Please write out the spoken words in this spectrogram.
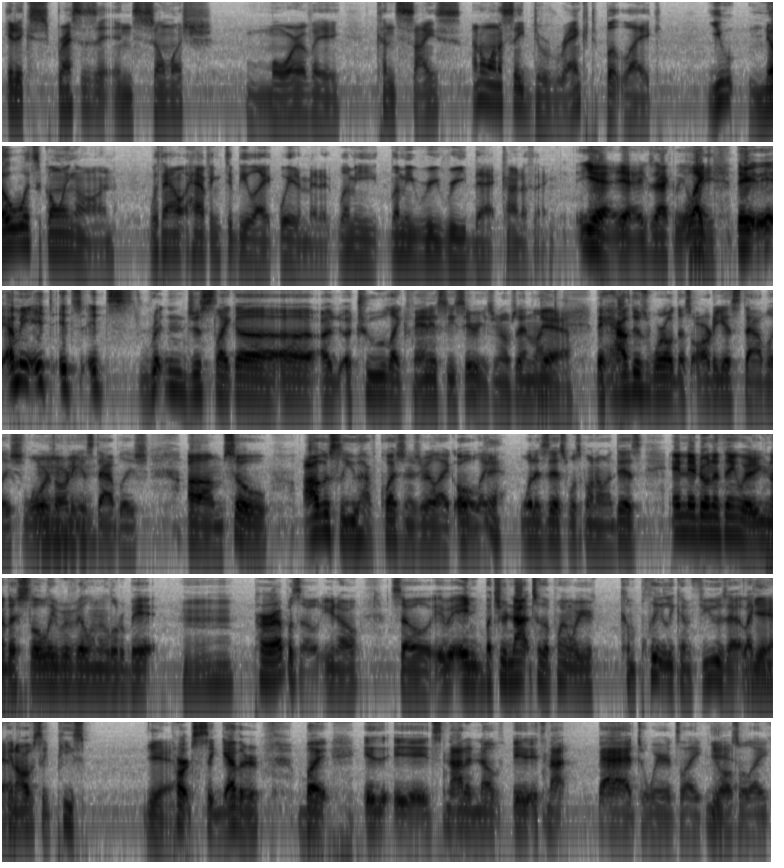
It expresses it in so much more of a concise, I don't want to say direct, but like you know what's going on without having to be like, wait a minute, let me let me reread that kind of thing. Yeah, yeah, exactly. Like, Like- they, I mean, it, it's it's written just like a, a a true like fantasy series. You know what I'm saying? Like, Yeah. they have this world that's already established, lore's already Mhm. established. Um, so obviously you have questions. You're like, oh, like Yeah. what is this? What's going on with this? And they're doing a thing where you know they're slowly revealing a little bit Mm-hmm. per episode. You know, so it, and but you're not to the point where you're completely confused at like you can obviously piece Yeah. parts together, but it, it it's not enough. It, it's not bad to where it's like you're also like,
